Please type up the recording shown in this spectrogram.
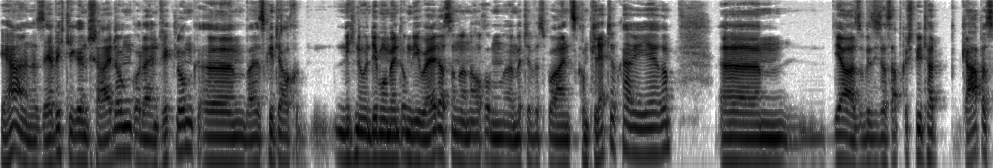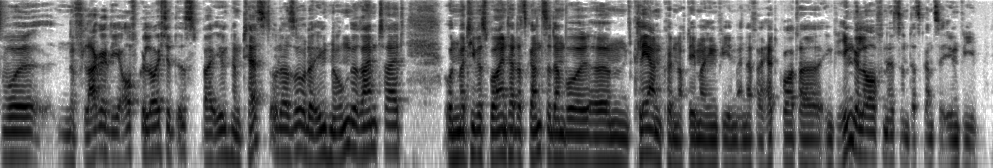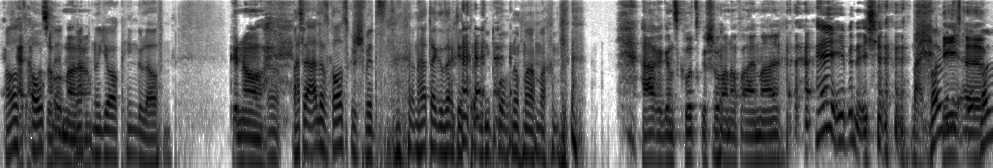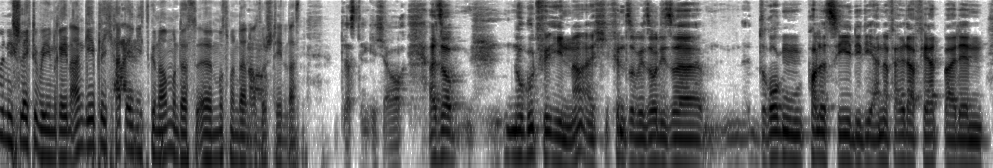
Ja, eine sehr wichtige Entscheidung oder Entwicklung, ähm, weil es geht ja auch nicht nur in dem Moment um die Raiders, sondern auch um äh, Matthews Bryants komplette Karriere. Ähm, ja, so wie sich das abgespielt hat, gab es wohl eine Flagge, die aufgeleuchtet ist bei irgendeinem Test oder so oder irgendeine Ungereimtheit. Und Matthias Bryant hat das Ganze dann wohl ähm, klären können, nachdem er irgendwie im NFL Headquarter irgendwie hingelaufen ist und das Ganze irgendwie aus hat, Oakland immer, nach New York hingelaufen. Genau. Ja, hat er alles rausgeschwitzt und hat er gesagt, jetzt können wir die Probe nochmal machen. Haare ganz kurz geschoren auf einmal. hey, hier bin ich. Nein, wollen wir, nee, nicht, äh, wollen wir nicht schlecht über ihn reden. Angeblich hat nein. er nichts genommen und das äh, muss man dann genau. auch so stehen lassen. Das denke ich auch. Also nur gut für ihn. Ne? Ich finde sowieso diese Drogenpolicy, die die NFL da fährt bei den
